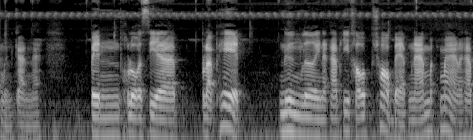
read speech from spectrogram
เหมือนกันนะ เป็นโคโลกาเซียประเภทหนึ่งเลยนะครับ ที่เขาชอบแบบน้ำมาก ๆนะครับ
